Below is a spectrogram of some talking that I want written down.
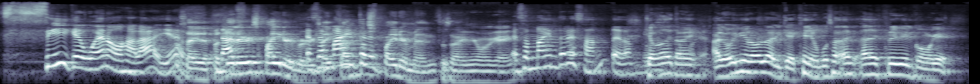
Sí, qué bueno, ojalá, yeah. o sea, y después That's- de leer Spider-Verse, es hay tantos Spider-Man, tú sabes, como que... Eso es más interesante también. Que bueno, también, algo que quiero hablar, que es que yo me puse a, a describir como que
